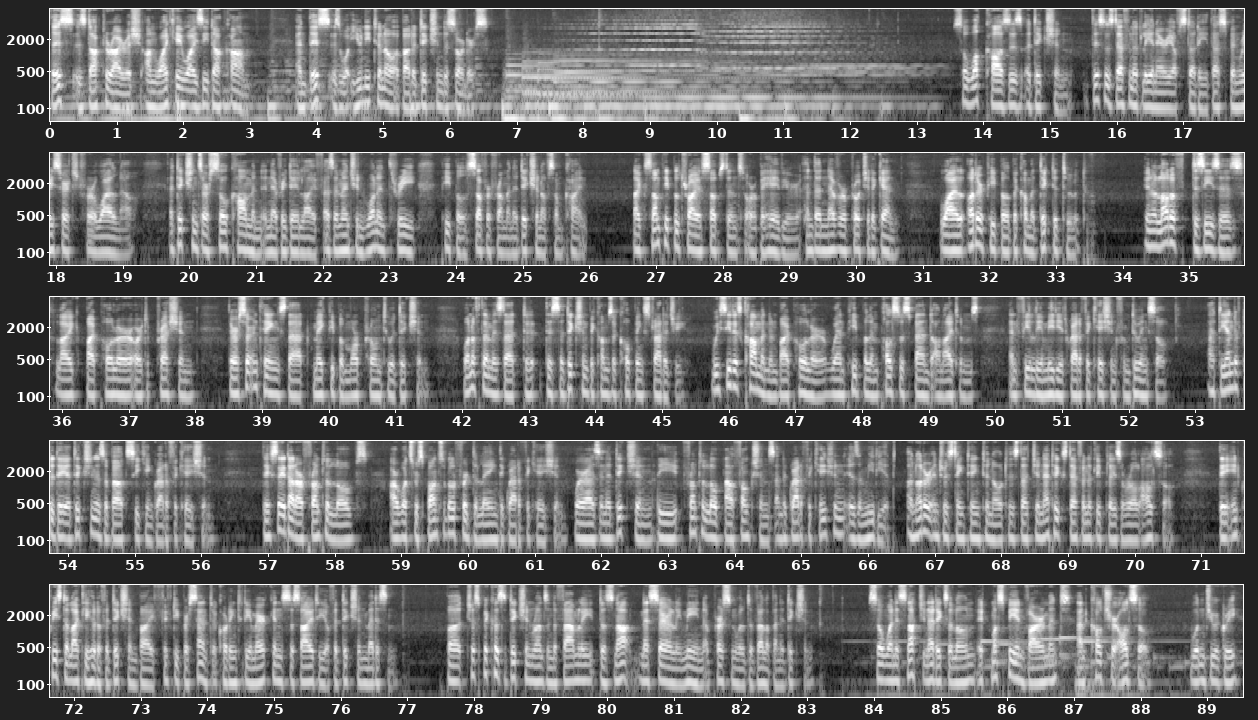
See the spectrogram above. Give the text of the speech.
This is Dr. Irish on YKYZ.com, and this is what you need to know about addiction disorders. So, what causes addiction? This is definitely an area of study that's been researched for a while now. Addictions are so common in everyday life. As I mentioned, one in three people suffer from an addiction of some kind. Like some people try a substance or a behavior and then never approach it again, while other people become addicted to it. In a lot of diseases, like bipolar or depression, there are certain things that make people more prone to addiction. One of them is that d- this addiction becomes a coping strategy. We see this common in bipolar when people impulsive spend on items and feel the immediate gratification from doing so. At the end of the day, addiction is about seeking gratification. They say that our frontal lobes are what's responsible for delaying the gratification, whereas in addiction, the frontal lobe malfunctions and the gratification is immediate. Another interesting thing to note is that genetics definitely plays a role also. They increase the likelihood of addiction by 50%, according to the American Society of Addiction Medicine. But just because addiction runs in the family does not necessarily mean a person will develop an addiction. So, when it's not genetics alone, it must be environment and culture also. Wouldn't you agree?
